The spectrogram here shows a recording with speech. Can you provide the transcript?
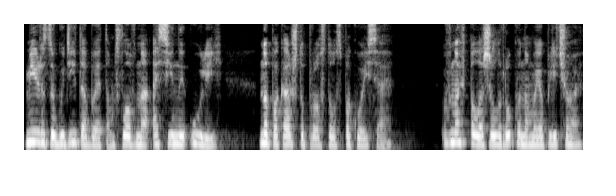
Мир загудит об этом, словно осиный улей – но пока что просто успокойся». Вновь положил руку на мое плечо.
